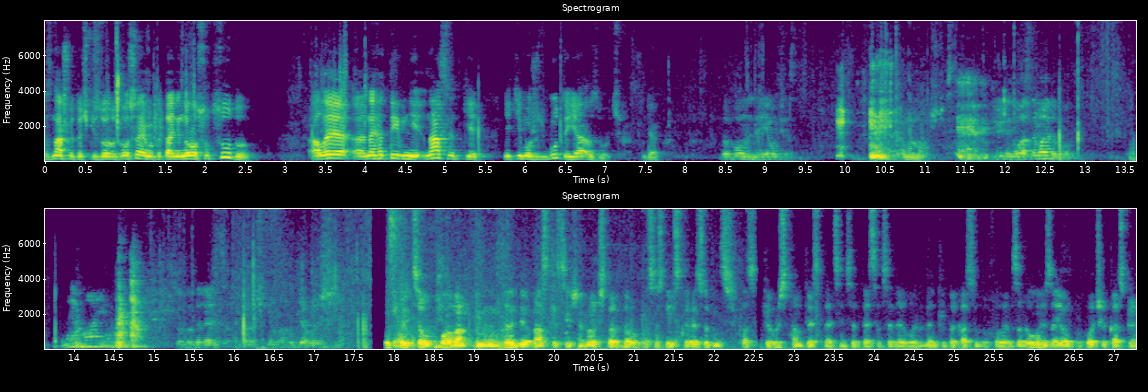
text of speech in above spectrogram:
з нашої точки зору, залишаємо питання на розсуд суду, але е, негативні наслідки, які можуть бути, я озвучив. Дякую. Доповнення є учасник? Нема щось. Юлін, у вас немає доповнення? Немає. Суд видаляється для вирішення. Службиться ухвала іменем Клин 19 січня 24 року Соснівської райсудниці Черкаси Пригорськ, там 35, 75, 79 один КПК суд ухвалив. Задоволені заяву прокурора Черкаської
